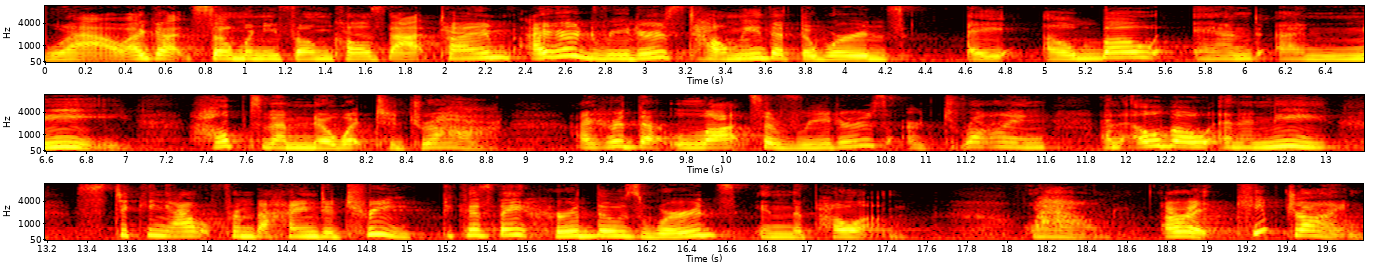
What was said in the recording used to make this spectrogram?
Wow, I got so many phone calls that time. I heard readers tell me that the words a elbow and a knee helped them know what to draw. I heard that lots of readers are drawing an elbow and a knee sticking out from behind a tree because they heard those words in the poem. Wow. All right, keep drawing.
